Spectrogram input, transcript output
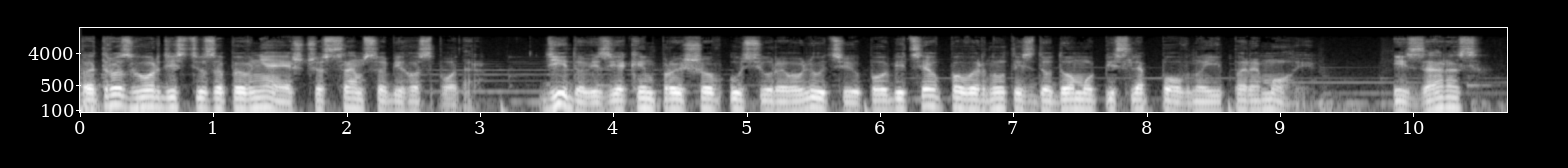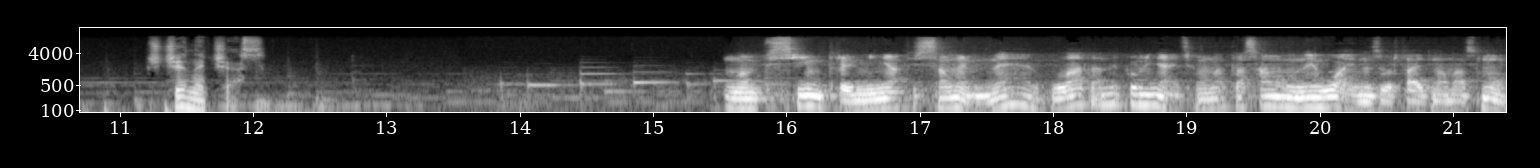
Петро з гордістю запевняє, що сам собі господар. Дідові, з яким пройшов усю революцію, пообіцяв повернутись додому після повної перемоги. І зараз ще не час. Нам всім треба мінятися самим. Не, влада не поміняється. Вона та сама, вони уваги не звертають на нас. Ну,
